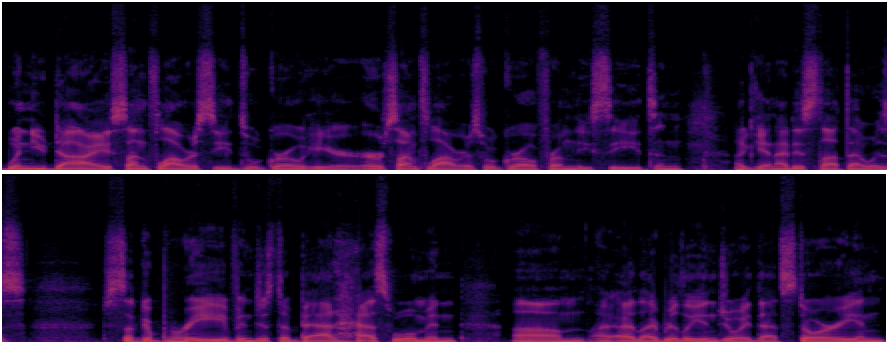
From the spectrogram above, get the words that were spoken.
when you die, sunflower seeds will grow here or sunflowers will grow from these seeds. And again, I just thought that was just like a brave and just a badass woman. Um, I, I really enjoyed that story. And,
